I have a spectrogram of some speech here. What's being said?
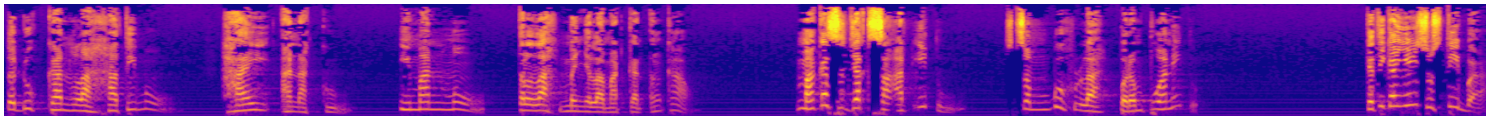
teduhkanlah hatimu, hai anakku, imanmu telah menyelamatkan engkau. Maka sejak saat itu sembuhlah perempuan itu. Ketika Yesus tiba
